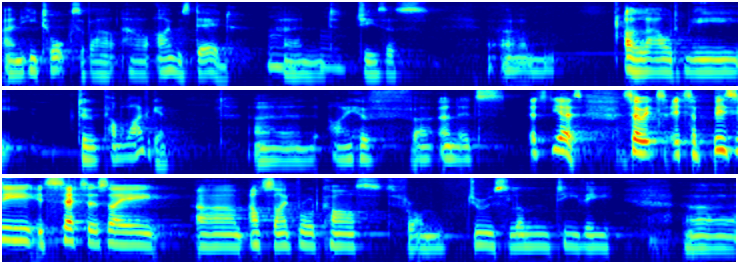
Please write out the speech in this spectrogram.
and he talks about how I was dead, and Jesus um, allowed me to come alive again, and I have, uh, and it's it's yes, so it's it's a busy. It's set as a um, outside broadcast from Jerusalem TV. Uh,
